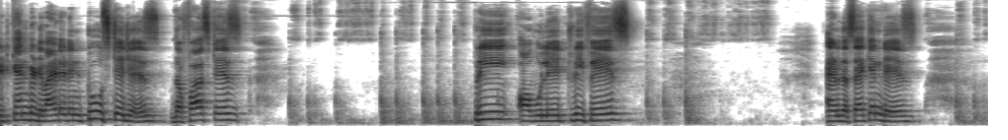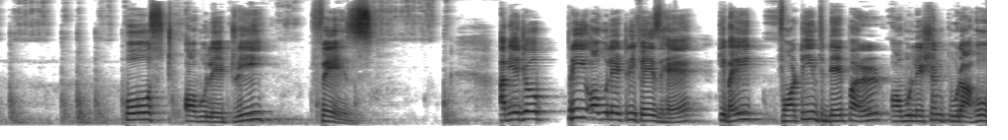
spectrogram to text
it can be divided into stages the first is pre ovulatory phase and the second is post ovulatory phase अब ये जो प्री ओवुलेटरी फ़ेज़ है, कि भाई फोर्टींथ डे पर ओवुलेशन पूरा हो।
